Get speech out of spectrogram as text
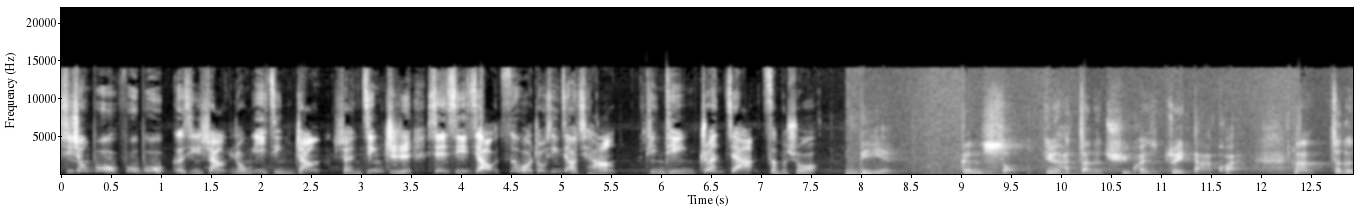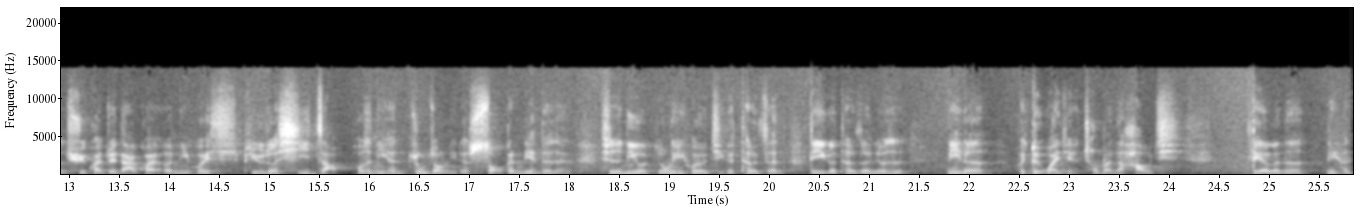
洗胸部、腹部，个性上容易紧张、神经质；先洗脚，自我中心较强。听听专家怎么说。脸跟手，因为它占的区块是最大块。那这个区块最大块，而你会比如说洗澡，或者你很注重你的手跟脸的人，其实你有容易会有几个特征。第一个特征就是你呢会对外界充满了好奇；第二个呢，你很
